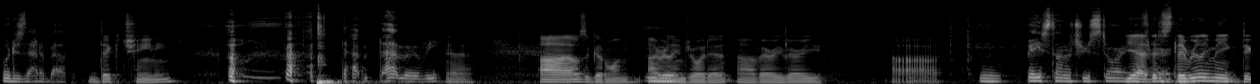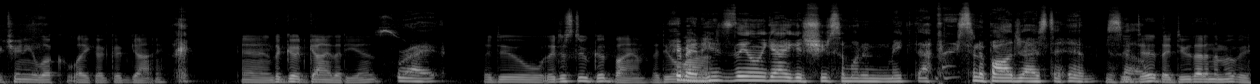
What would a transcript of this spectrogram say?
What is that about? Dick Cheney. Oh, That, that movie. Yeah, uh, that was a good one. I really enjoyed it. Uh, very, very. Uh, based on a true story. yeah, I've they, just, heard. they really make Dick Cheney look like a good guy, and the good guy that he is. right. They do. They just do good by him. They do. Hey man, lot. he's the only guy who could shoot someone and make that person apologize to him. Yes, so. they did. They do that in the movie.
